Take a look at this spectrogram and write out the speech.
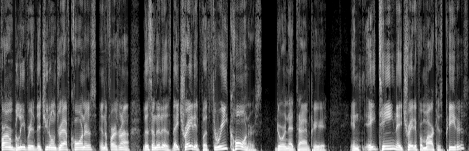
firm believer that you don't draft corners in the first round. Listen to this: they traded for three corners during that time period. In 18, they traded for Marcus Peters.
